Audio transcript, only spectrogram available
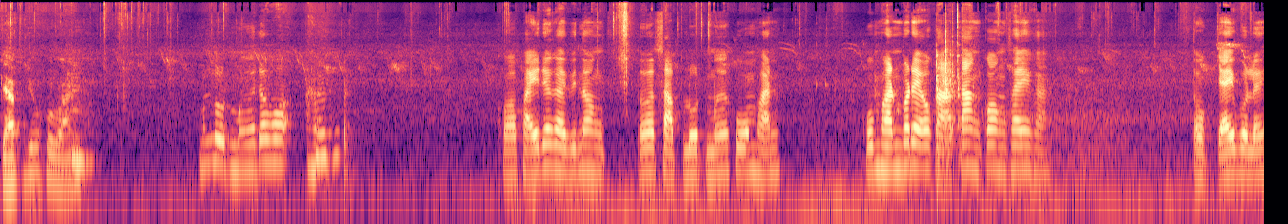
เก็บอยุกวันมันหลุดมือเด้อพ่อขออภัยเด้อค่ะพี่น้องโทรศัพท์หลุดมือโคมพันธุ์โคมพันธุ์บ่ได้เอาขาตั้งกล้องใส่ค่ะ ตกใจหมดเลย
